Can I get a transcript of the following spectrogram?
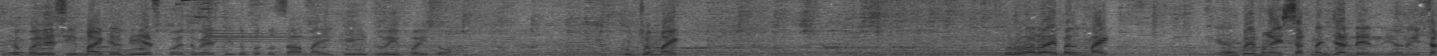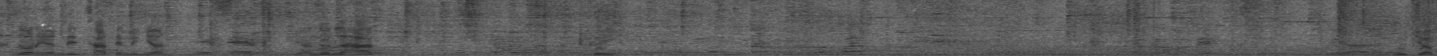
Ito po guys si Michael Diaz po. Ito guys dito po to sa may gateway po ito. Good job Mike. Puro arrival Mike. Yan po yung mga isak nandyan din. Yun yung isak doon. Yun din sa atin din yun. Yes, sir. Yan doon lahat. Okay. Ayan, good job.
